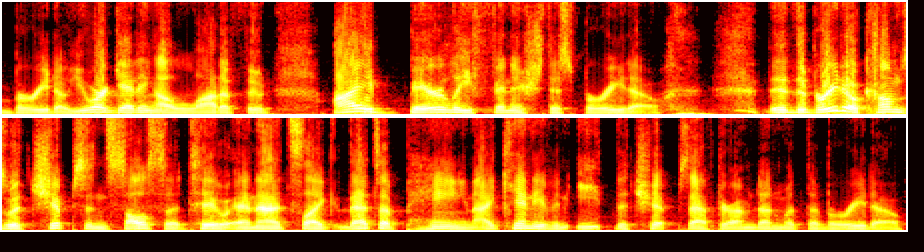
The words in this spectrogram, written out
burrito. You are getting a lot of food. I barely finished this burrito. The, the, burrito comes with chips and salsa too, and that's like that's a pain. I can't even eat the chips after I'm done with the burrito,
